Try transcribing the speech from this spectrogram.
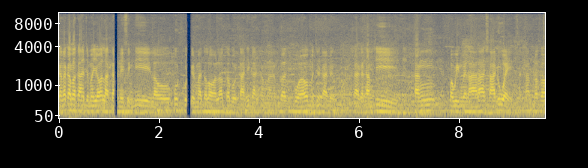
คณะกรรมการจะมาย้อนหลักการในสิ่งที่เราพูดคุยกันมาตลอด แล้วกระบวนการที่การทำมา ก็กลัวว่ามันจะกลายเป็นการกระทำที่ทั้งประวิงเวลาล่าช้าด้วยนะครับ แล้วก็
